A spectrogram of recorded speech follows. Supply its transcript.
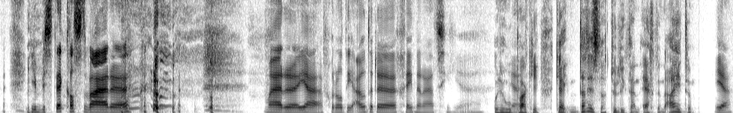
je bestek als het ware. maar eh, ja, vooral die oudere generatie. eh, En hoe Ja. pak je... Kijk, dat is natuurlijk dan echt een item. ja,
